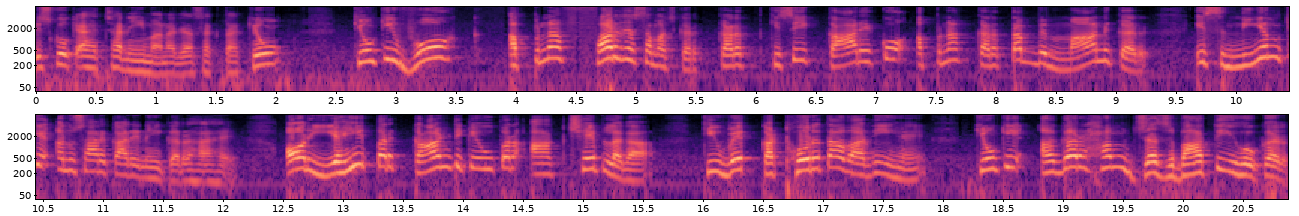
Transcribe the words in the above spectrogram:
इसको क्या अच्छा नहीं माना जा सकता। क्यों? क्योंकि वो अपना फ़र्ज़ समझकर, कर, किसी कार्य को अपना कर्तव्य मानकर इस नियम के अनुसार कार्य नहीं कर रहा है। और यहीं पर कांट के ऊपर आक्षेप लगा कि वे कठोरतावादी हैं, क्योंकि अगर हम जज्बाती होकर,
